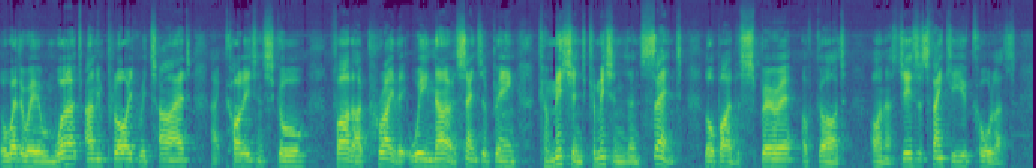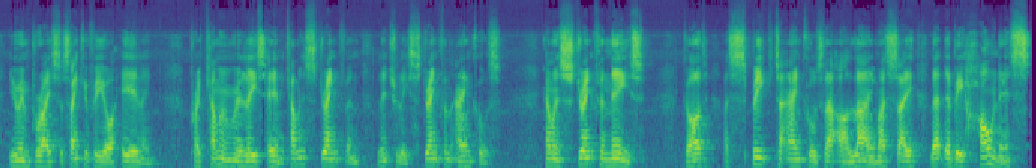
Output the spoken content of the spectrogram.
Lord, whether we're in work, unemployed, retired, at college and school. Father, I pray that we know a sense of being commissioned, commissioned and sent, Lord, by the Spirit of God on us. Jesus, thank you, you call us. You embrace us. Thank you for your healing. Pray, come and release healing. Come and strengthen, literally, strengthen ankles. Come and strengthen knees. God, I speak to ankles that are lame. I say, let there be wholeness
